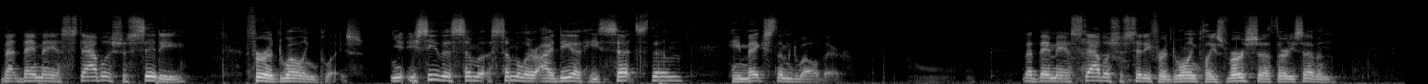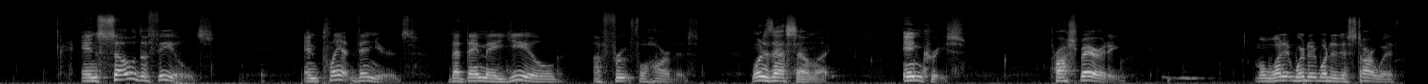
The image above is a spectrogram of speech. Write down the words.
that they may establish a city for a dwelling place. You, you see this sim- similar idea he sets them, he makes them dwell there. That they may establish a city for a dwelling place. Verse uh, 37 And sow the fields and plant vineyards that they may yield a fruitful harvest. What does that sound like? Increase, prosperity. Well, what did, did, what did it start with?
